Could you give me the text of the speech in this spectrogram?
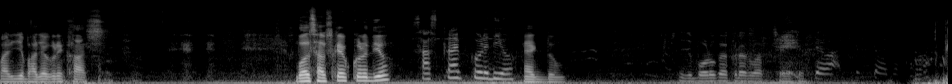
বাড়ি যে ভাজা করে খাস। বল সাবস্ক্রাইব করে দিও। সাবস্ক্রাইব করে দিও। একদম। এই যে বড় কাঁকড়ার বাচ্চা এটা। এই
